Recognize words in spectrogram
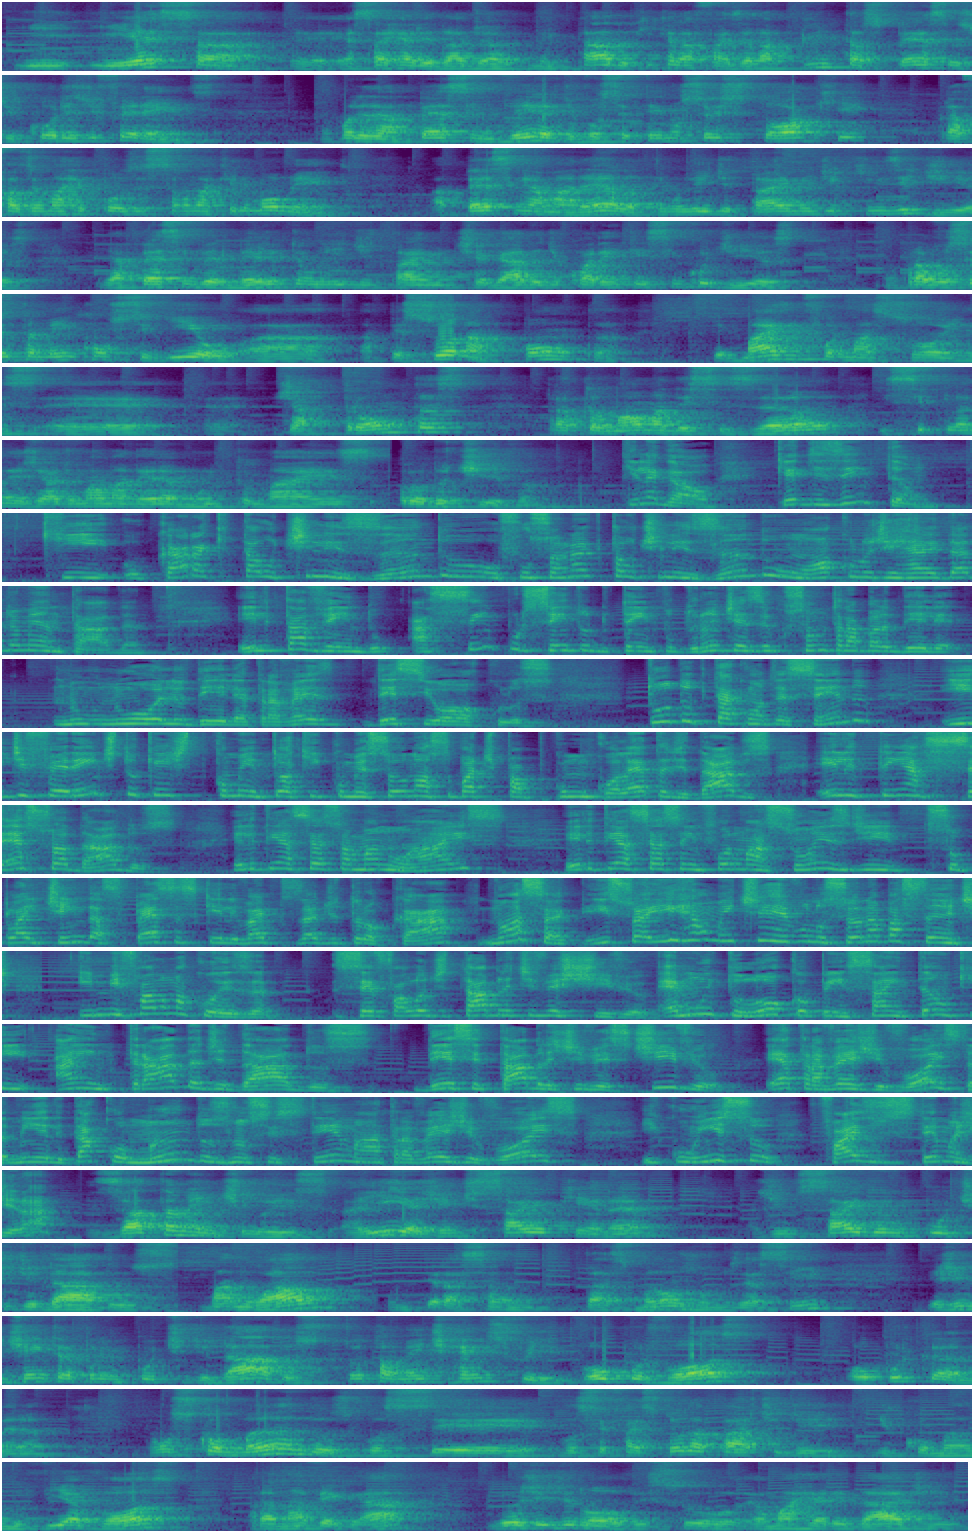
e, e essa, é, essa realidade aumentada, o que, que ela faz? Ela pinta as peças de cores diferentes. Então, por exemplo, a peça em verde você tem no seu estoque para fazer uma reposição naquele momento. A peça em amarela tem um lead time de 15 dias e a peça em vermelho tem um lead time de chegada de 45 dias. Então, para você também conseguir a, a pessoa na ponta ter mais informações é, é já prontas para tomar uma decisão e se planejar de uma maneira muito mais produtiva. Que legal. Quer dizer então que o cara que está utilizando, o funcionário que está utilizando um óculos de realidade aumentada, ele tá vendo a 100% do tempo durante a execução do trabalho dele, no, no olho dele, através desse óculos, tudo o que está acontecendo. E diferente do que a gente comentou aqui, começou o nosso bate-papo como coleta de dados, ele tem acesso a dados, ele tem acesso a manuais, ele tem acesso a informações de supply chain das peças que ele vai precisar de trocar. Nossa, isso aí realmente revoluciona bastante. E me fala uma coisa, você falou de tablet vestível. É muito louco eu pensar então que a entrada de dados desse tablet vestível é através de voz também? Ele dá comandos no sistema através de voz e com isso faz o sistema girar? Exatamente, Luiz. Aí a gente sai o que, né? A gente sai do input de dados manual, interação das mãos, vamos dizer assim, e a gente entra para o input de dados totalmente hands-free, ou por voz ou por câmera. Então, os comandos, você, você faz toda a parte de, de comando via voz para navegar. E hoje, de novo, isso é uma realidade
